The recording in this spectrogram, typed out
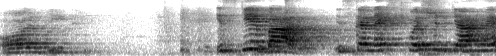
all the three इसके बाद इसका नेक्स्ट क्वेश्चन क्या है?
